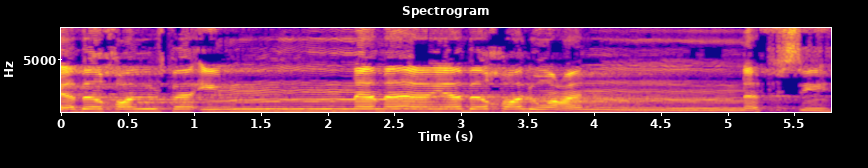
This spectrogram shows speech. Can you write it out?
يبخل فإنما يبخل عن نفسه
